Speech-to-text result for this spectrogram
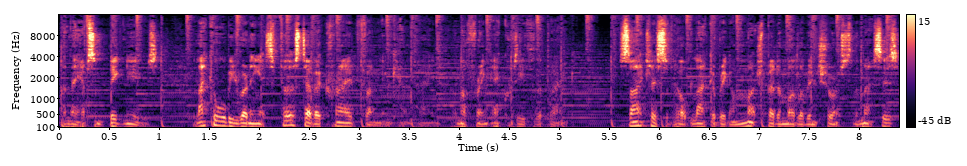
And they have some big news. Laka will be running its first ever crowdfunding campaign and offering equity for the pack. Cyclists have helped Laka bring a much better model of insurance to the masses.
